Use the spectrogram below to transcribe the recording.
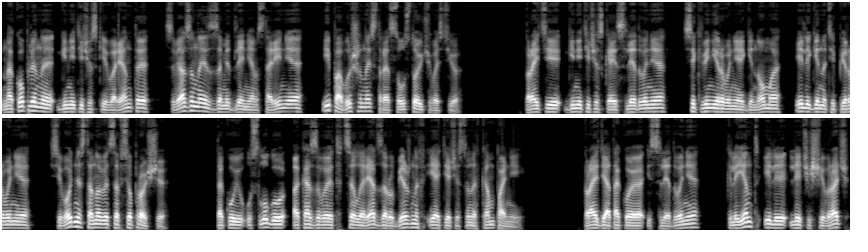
накоплены генетические варианты, связанные с замедлением старения и повышенной стрессоустойчивостью. Пройти генетическое исследование, секвенирование генома или генотипирование сегодня становится все проще. Такую услугу оказывает целый ряд зарубежных и отечественных компаний. Пройдя такое исследование, клиент или лечащий врач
